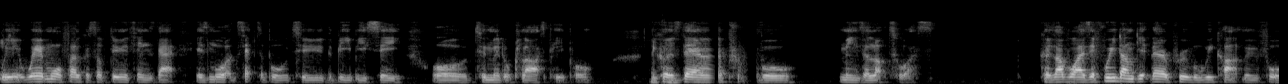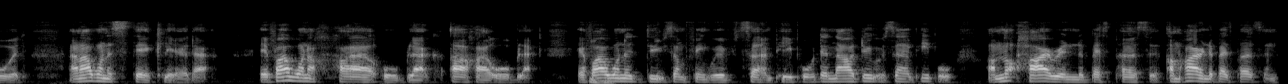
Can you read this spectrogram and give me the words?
We we're more focused of doing things that is more acceptable to the BBC or to middle class people, because okay. their approval means a lot to us because otherwise, if we don't get their approval, we can't move forward. And I want to steer clear of that. If I want to hire all black, I'll hire all black. If mm-hmm. I want to do something with certain people, then I'll do it with certain people. I'm not hiring the best person. I'm hiring the best person.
